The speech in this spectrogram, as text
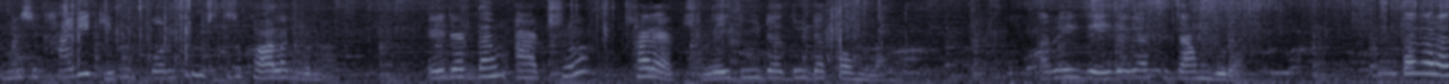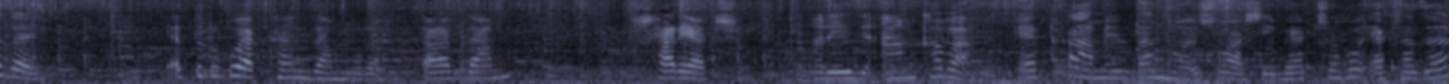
মাসে খাবি কি? পরে ফ্রুটস কিছু খাওয়া লাগবে না। এইটার দাম আটশো সাড়ে আটশো। এই দুইটা দুইটা কমলা। আর এই যে এই জায়গায় আছে জাম্বুরা। চিন্তা করা যায়? এতটুকু একখান জাম্বুরা। তার দাম সাড়ে আটশো। আর এই যে আম খাবা একটা আমের দাম নয়শো আশি। ভ্যাট সহ এক হাজার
